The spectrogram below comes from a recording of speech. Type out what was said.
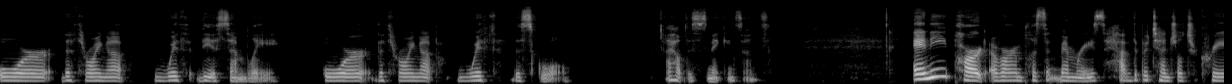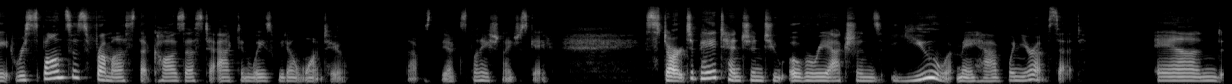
or the throwing up with the assembly or the throwing up with the school. I hope this is making sense. Any part of our implicit memories have the potential to create responses from us that cause us to act in ways we don't want to. That was the explanation I just gave. Start to pay attention to overreactions you may have when you're upset. And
